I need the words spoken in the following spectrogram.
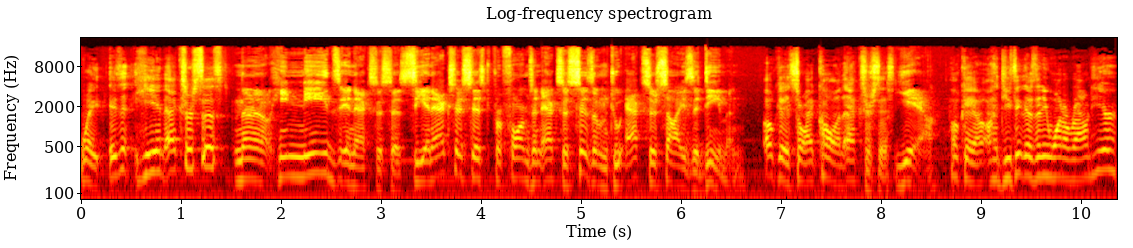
Wait, isn't he an exorcist? No, no, no. He needs an exorcist. See, an exorcist performs an exorcism to exorcise a demon. Okay, so I call an exorcist. Yeah. Okay, uh, do you think there's anyone around here?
